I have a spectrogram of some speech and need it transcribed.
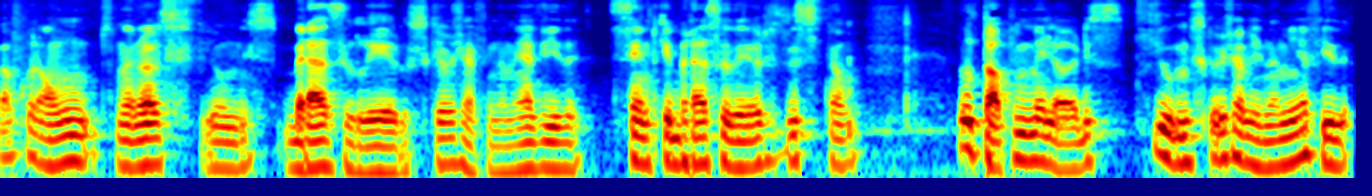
Bacurau, um dos melhores filmes brasileiros que eu já vi na minha vida, sendo que brasileiros estão no top melhores filmes que eu já vi na minha vida.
